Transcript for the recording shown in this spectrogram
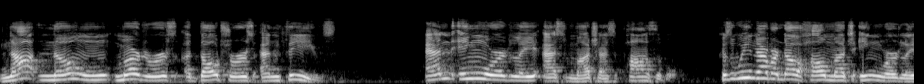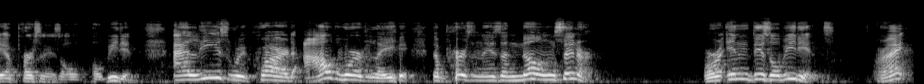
not known murderers, adulterers, and thieves, and inwardly as much as possible. Because we never know how much inwardly a person is obedient. At least required outwardly, the person is a known sinner or in disobedience. All right?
